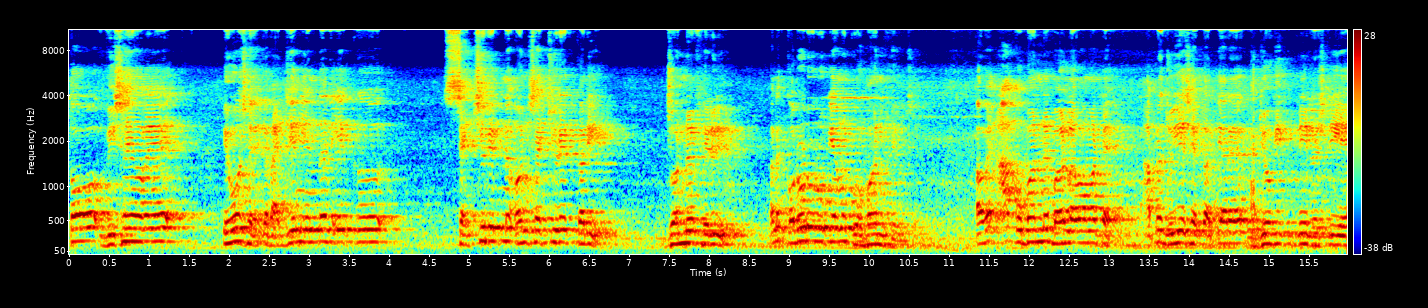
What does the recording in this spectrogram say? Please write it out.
તો વિષય હવે એવો છે કે રાજ્યની અંદર એક સેચ્યુરેટને અનસેચ્યુરેટ કરી ઝોનને ફેરવી અને કરોડો રૂપિયાનું કૌભાંડ થયું છે. હવે આ કૌભાંડને બહાર લાવવા માટે આપણે જોઈએ છે કે અત્યારે ઔદ્યોગિકની દ્રષ્ટિએ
